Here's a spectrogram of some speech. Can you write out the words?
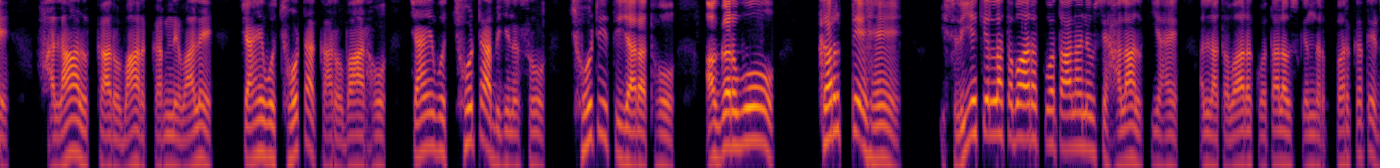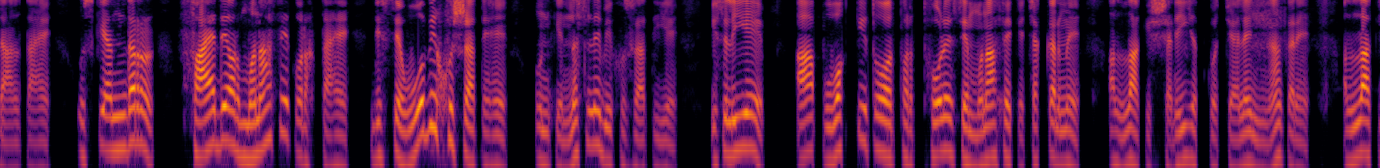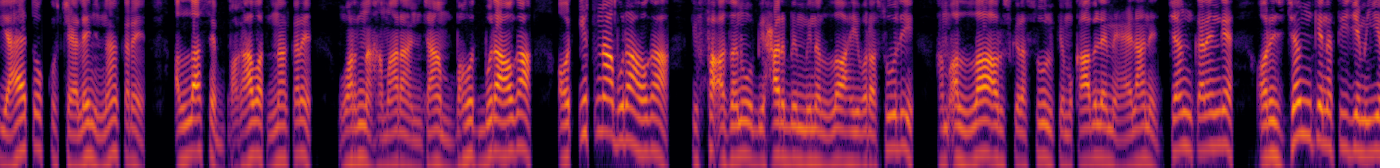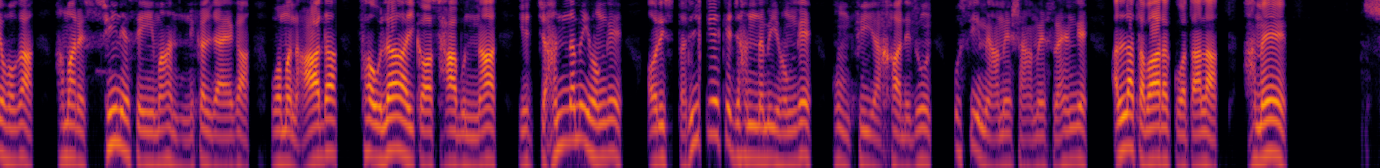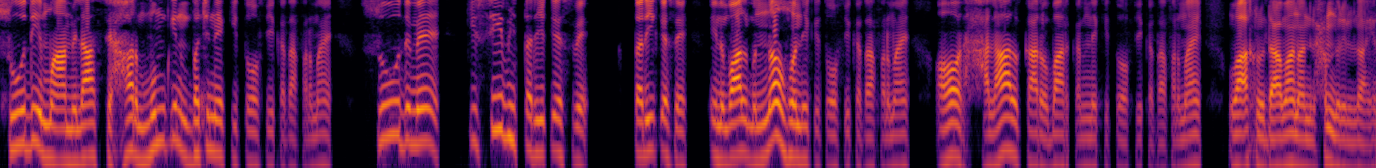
हलाल कारोबार करने वाले, चाहे वो छोटा कारोबार हो चाहे वो छोटा बिज़नेस हो, छोटी तिजारत हो, अगर वो करते हैं, इसलिए कि अल्लाह तबारक व ताली ने उसे हलाल किया है। अल्लाह तबारक व ताली उसके अंदर बरकतें डालता है, उसके अंदर फ़ायदे और मुनाफे को रखता है, जिससे वो भी खुश रहते हैं, उनकी नस्लें भी खुश रहती है। इसलिए आप वक्ती तौर पर थोड़े से मुनाफे के चक्कर में अल्लाह की शरीयत को चैलेंज ना करें, अल्लाह की आयतों को चैलेंज ना करें, अल्लाह से बगावत ना करें, वरना हमारा अंजाम बहुत बुरा होगा और इतना बुरा होगा कि फ़ाजनु बिहरब मिनल्ला व रसूली, हम अल्लाह और उसके रसूल के मुकाबले में ऐलान जंग करेंगे और इस जंग के नतीजे में ये होगा, हमारे सीने से ईमान निकल जाएगा। वमन आदा फ़ौला का ये जहन्नमी होंगे और इस तरीके के जहन्नमी होंगे, हम फ़ी या खालिदून, उसी में हमेशा हमेशा रहेंगे। अल्लाह तबारक व ताली हमें सूदी मामला से हर मुमकिन बचने की तोफ़ी अता फ़रमाए। सूद में किसी भी तरीके से तरीके से इन्वाल्व न होने की तोफ़ी अता फ़रमाएँ और हलाल कारोबार करने की तोफ़ी अता फ़रमाएँ। वाखर दावाना अलहमदिल्ला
